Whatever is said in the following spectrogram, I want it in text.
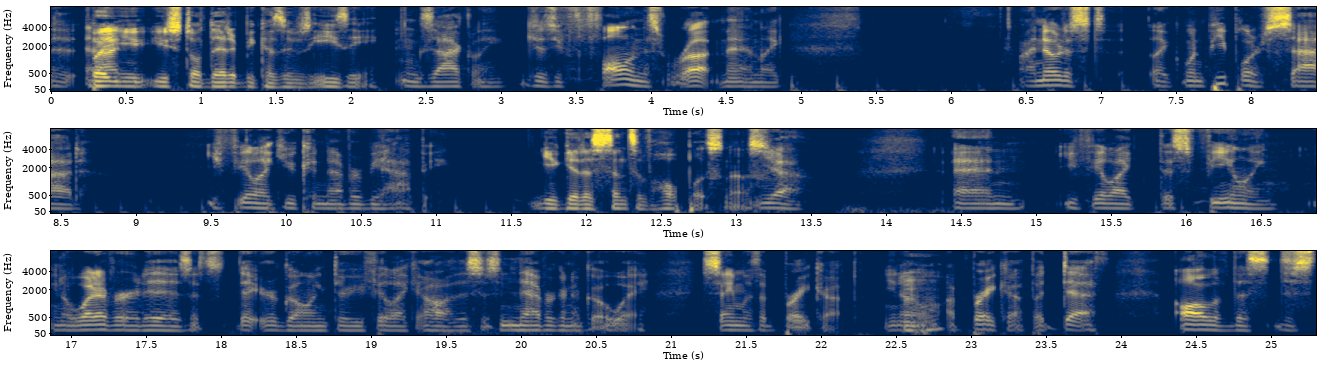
The- but I- you, you still did it because it was easy. Exactly. Because you fall in this rut, man. Like, I noticed, like, when people are sad, you feel like you can never be happy. You get a sense of hopelessness. Yeah. And you feel like this feeling, you know, whatever it is it's that you're going through, you feel like, oh, this is never going to go away. Same with a breakup, you know, Mhm. a breakup, a death, all of this, this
